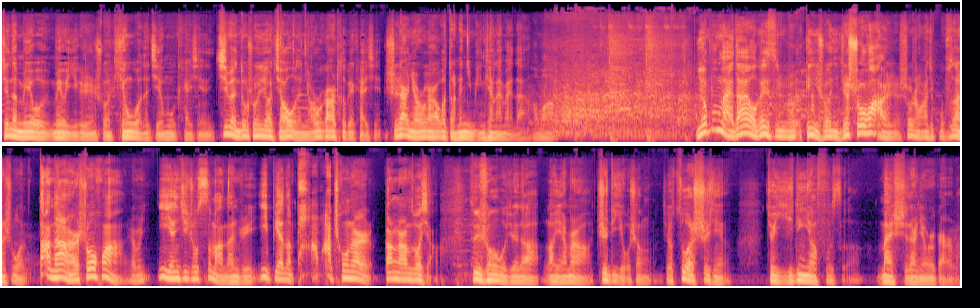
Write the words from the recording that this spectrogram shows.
真的没有没有一个人说听我的节目开心，基本都说要嚼我的牛肉干特别开心。十袋牛肉干，我等着你明天来买单，好不好？你要不买单，我跟你说，跟你说，你这说话，说实话就不算数了。大男儿说话什么一言既出驷马难追，一鞭子啪啪抽那儿刚刚作响。所以说，我觉得老爷们儿啊，掷地有声，就做事情就一定要负责，卖十袋牛肉干吧。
